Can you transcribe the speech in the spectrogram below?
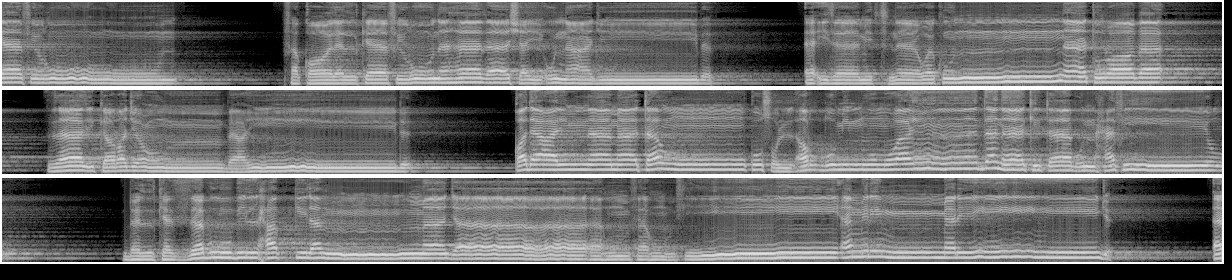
الكافرون. فقال الكافرون هذا شيء عجيب. أإذا متنا وكنا ترابا. ذلك رجع بعيد. قد علمنا ما تنقص الأرض منهم وعندنا كتاب حفيظ بل كذبوا بالحق لما جاءهم فهم في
